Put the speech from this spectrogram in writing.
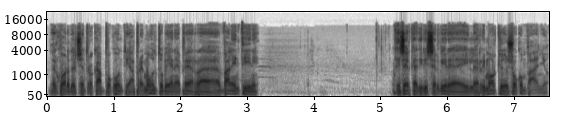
Nel cuore del centrocampo Conti apre molto bene per eh, Valentini, che cerca di riservire il rimorchio del suo compagno.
